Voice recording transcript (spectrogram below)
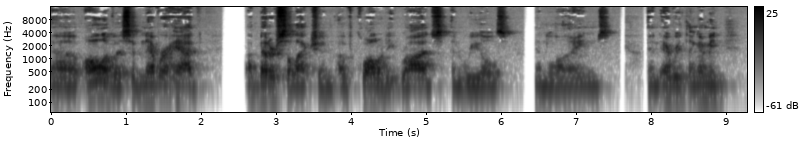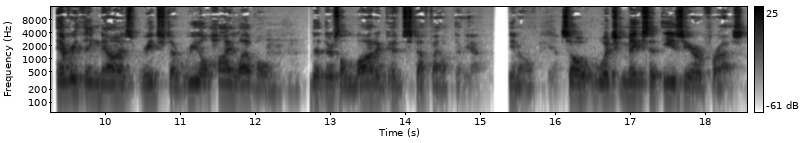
uh, all of us have never had a better selection of quality rods and reels and lines and everything. I mean, everything now has reached a real high level Mhm. That there's a lot of good stuff out there Yeah. you know Yeah. so which makes it easier for us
